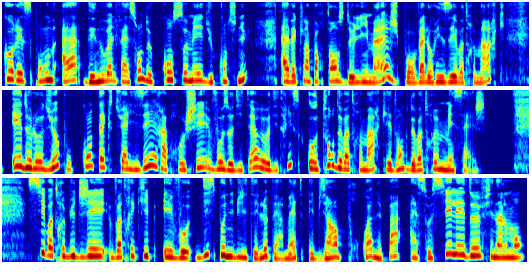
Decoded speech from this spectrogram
correspondent à des nouvelles façons de consommer du contenu, avec l'importance de l'image pour valoriser votre marque et de l'audio pour contextualiser et rapprocher vos auditeurs et auditrices autour de votre marque et donc de votre message. Si votre budget, votre équipe et vos disponibilités le permettent, eh bien, pourquoi ne pas associer les deux finalement?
